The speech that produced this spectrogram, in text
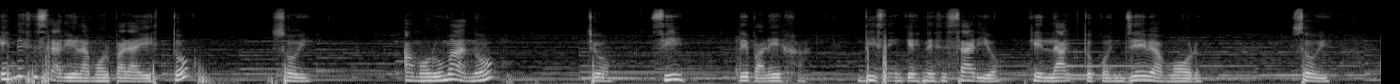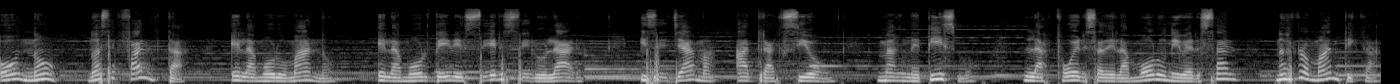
¿Es necesario el amor para esto? Soy. ¿Amor humano? Yo, sí, de pareja. Dicen que es necesario que el acto conlleve amor. Soy, oh no, no hace falta el amor humano. El amor debe ser celular y se llama atracción, magnetismo. La fuerza del amor universal no es romántica,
